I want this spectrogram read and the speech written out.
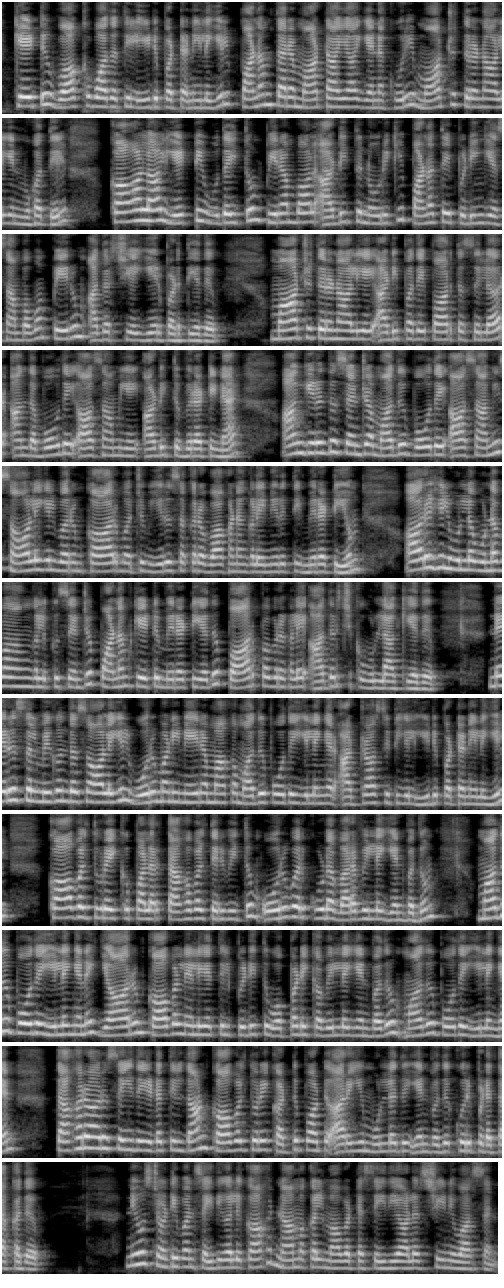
கேட்டு வாக்குவாதத்தில் ஈடுபட்ட நிலையில் பணம் தர மாட்டாயா என கூறி மாற்றுத்திறனாளியின் முகத்தில் காலால் எட்டி உதைத்தும் பிரம்பால் அடித்து நொறுக்கி பணத்தை பிடுங்கிய சம்பவம் பெரும் அதிர்ச்சியை ஏற்படுத்தியது. மாற்றுத்திறனாளியை அடிப்பதை பார்த்த சிலர் அந்த போதை ஆசாமியை அடித்து விரட்டினர். அங்கிருந்து சென்ற மது போதை ஆசாமி சாலையில் வரும் கார் மற்றும் இருசக்கர வாகனங்களை நிறுத்தி மிரட்டியும் அருகில் உள்ள உணவகங்களுக்கு சென்று பணம் கேட்டு மிரட்டியது பார்ப்பவர்களை அதிர்ச்சிக்கு உள்ளாக்கியது. நெரிசல் மிகுந்த சாலையில் ஒரு மணி நேரமாக மது போதை இளைஞர் அட்ராசிட்டியில் ஈடுபட்ட நிலையில் காவல்துறைக்கு பலர் தகவல் தெரிவித்தும் ஒருவர் கூட வரவில்லை என்பதும் மது போதை இளைஞனை யாரும் காவல் நிலையத்தில் பிடி பிடித்து ஒப்படைக்கவில்லை என்பதும் மது போதை இளைஞன். தகராறு செய்த இடத்தில்தான் காவல்துறை கட்டுப்பாட்டு அறையும் உள்ளது என்பது குறிப்பிடத்தக்கது. நியூஸ் டுவெண்டி ஒன் செய்திகளுக்காக நாமக்கல் மாவட்ட செய்தியாளர் ஸ்ரீனிவாசன்.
